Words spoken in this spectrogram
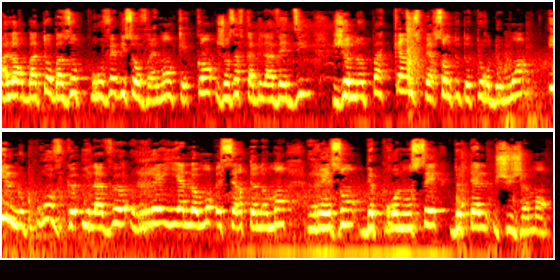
Alors, Bateau Bazo prouvait vraiment que quand Joseph Kabila avait dit « Je n'ai pas 15 personnes tout autour de moi », il nous prouve qu'il avait réellement et certainement raison de prononcer de tels jugements.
